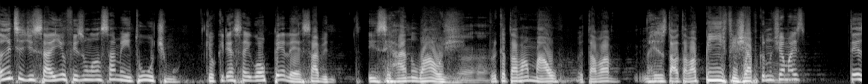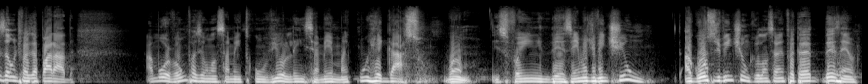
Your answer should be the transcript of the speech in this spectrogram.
Antes de sair, eu fiz um lançamento, o último. Que eu queria sair igual o Pelé, sabe? Encerrar no auge. Aham. Porque eu tava mal. Eu tava. O resultado tava pife já, porque eu não tinha mais tesão de fazer a parada. Amor, vamos fazer um lançamento com violência mesmo, mas com regaço. Vamos. Isso foi em dezembro de 21. Agosto de 21, que o lançamento foi até dezembro.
